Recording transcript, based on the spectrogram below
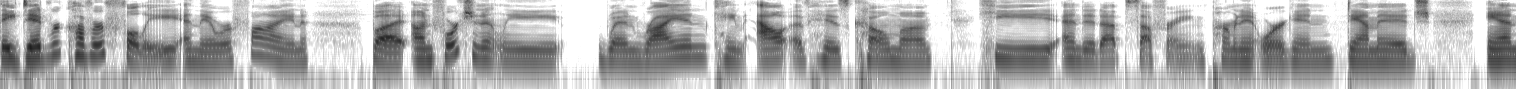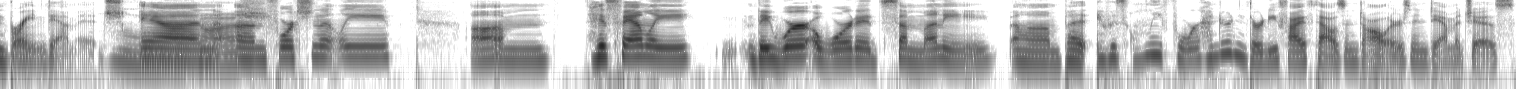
They did recover fully and they were fine, but unfortunately when Ryan came out of his coma, he ended up suffering permanent organ damage and brain damage. Oh and unfortunately, um, his family they were awarded some money, um, but it was only four hundred and thirty-five thousand dollars in damages.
